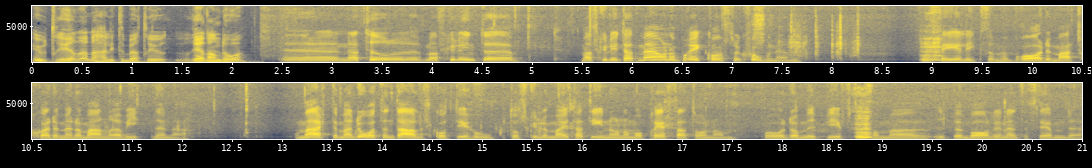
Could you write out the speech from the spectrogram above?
utreda det här lite bättre redan då? Eh, natur, man skulle inte, man skulle ju tagit med honom på rekonstruktionen. Och mm. se liksom hur bra det matchade med de andra vittnena. Och märkte man då att det inte alls gått ihop, då skulle man ju tagit in honom och pressat honom på de uppgifter som uh, uppenbarligen inte stämde.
